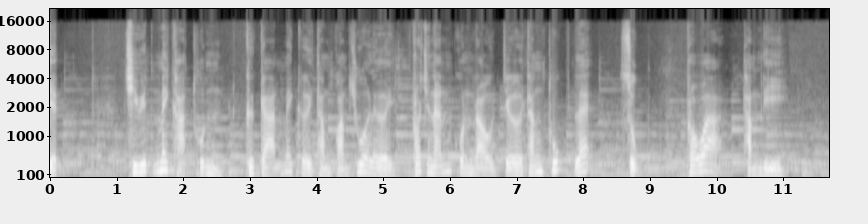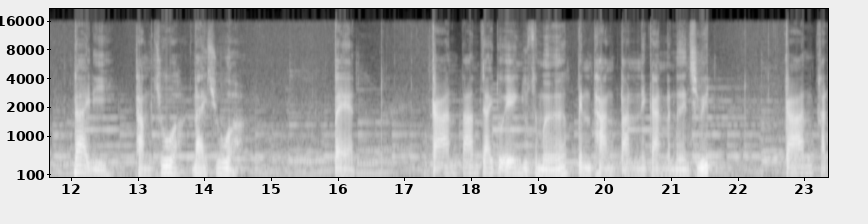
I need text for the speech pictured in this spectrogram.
7. ชีวิตไม่ขาดทุน คือการไม่เคยทำความชั่วเลย เพราะฉะนั้นคนเราเจอทั้งทุกข์และสุข เพราะว่าทำดี ได้ดีทำชั่วได้ชั่ว 8. การตามใจตัวเองอยู่เสมอเป็นทางตันในการดำเนินชีวิต การขัด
